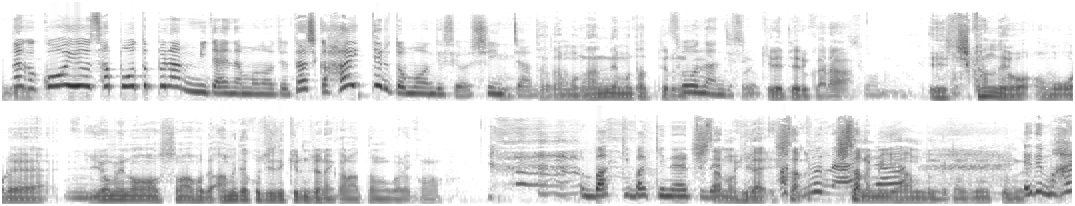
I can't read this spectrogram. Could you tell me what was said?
なんかこういうサポートプランみたいなものって確か入ってると思うんですよしんちゃんとか。ただもう何年も経ってるそうなんですよ。切れてるから。え痴漢だよ。もう俺、うん。嫁のスマホで網だこじできるんじゃないかなと思うぐらいこの。バッキバキのやつで。下の左下下の右半分でえでも早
